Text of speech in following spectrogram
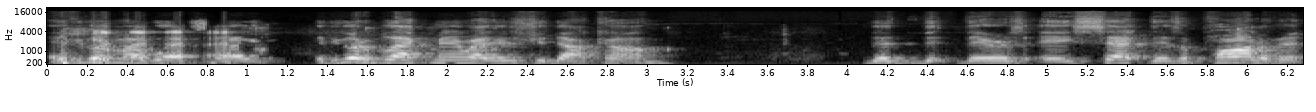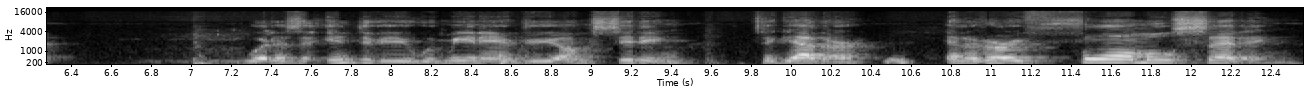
If you go to my website, if you go to blackmanwhiteindustry.com, the, the, there's a set, there's a part of it where there's an interview with me and Andrew Young sitting together in a very formal setting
